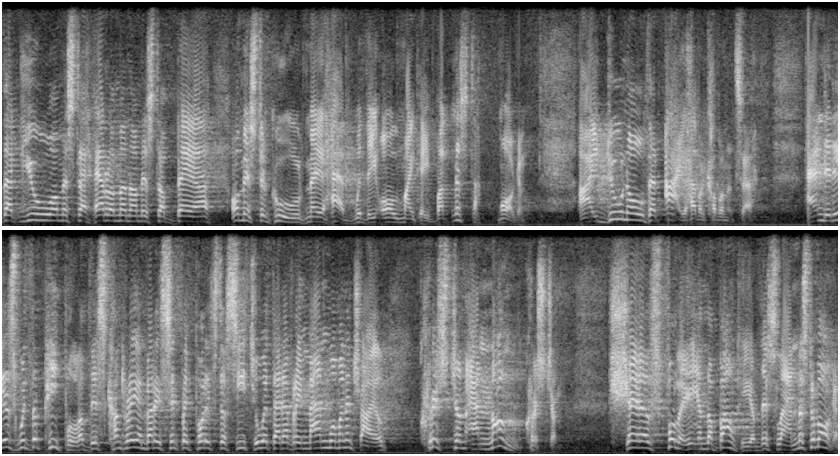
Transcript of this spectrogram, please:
that you or Mr. Harriman or Mr. Baer or Mr. Gould may have with the Almighty. But, Mr. Morgan, I do know that I have a covenant, sir. And it is with the people of this country, and very simply put, it's to see to it that every man, woman, and child, Christian and non Christian, shares fully in the bounty of this land. Mr. Morgan,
